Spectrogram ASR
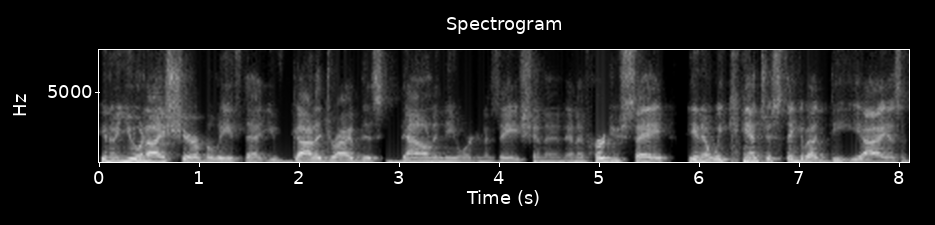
you know, you and I share a belief that you've got to drive this down in the organization. And, and I've heard you say, you know, we can't just think about DEI as an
